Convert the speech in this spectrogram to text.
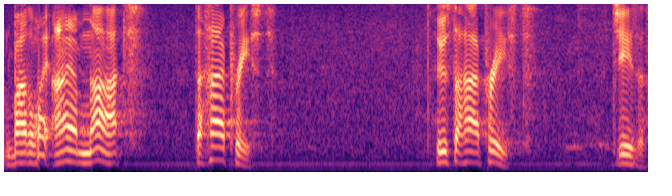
And by the way, I am not the high priest. Who's the high priest? Jesus.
